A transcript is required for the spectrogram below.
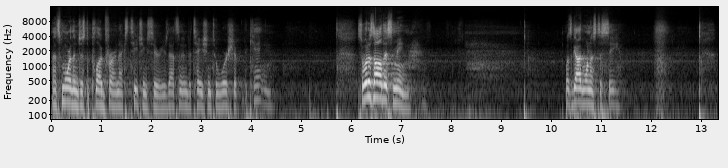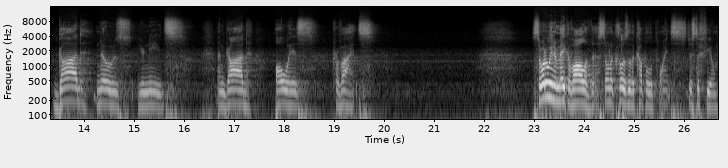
That's more than just a plug for our next teaching series, that's an invitation to worship the King. So, what does all this mean? What does God want us to see? God knows your needs, and God always provides. So, what are we to make of all of this? I want to close with a couple of points, just a few.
